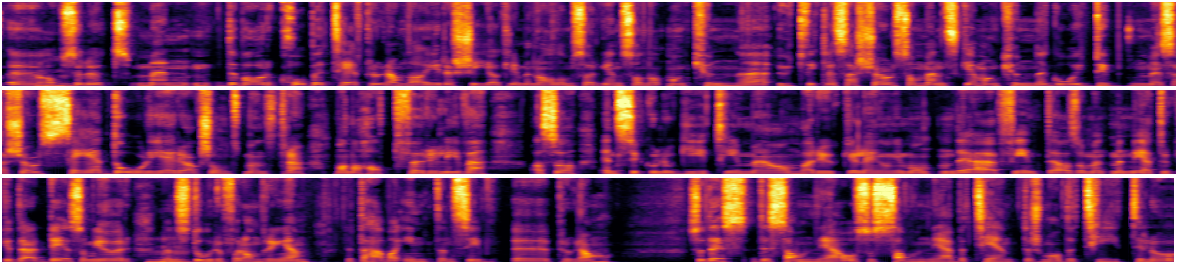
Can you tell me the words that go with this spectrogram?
Uh, mm. Absolutt. Men det var KBT-program da, i regi av kriminalomsorgen, sånn at man kunne utvikle seg sjøl som menneske. Man kunne gå i dybden med seg sjøl, se dårlige reaksjonsmønstre man har hatt før i livet. Altså En psykologitime annenhver uke eller en gang i måneden, det er fint, det, altså, men, men, jeg tror ikke det er det som gjør mm. den store forandringen. Dette her var intensivprogram. Uh, så det, det savner jeg. Og så savner jeg betjenter som hadde tid til å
